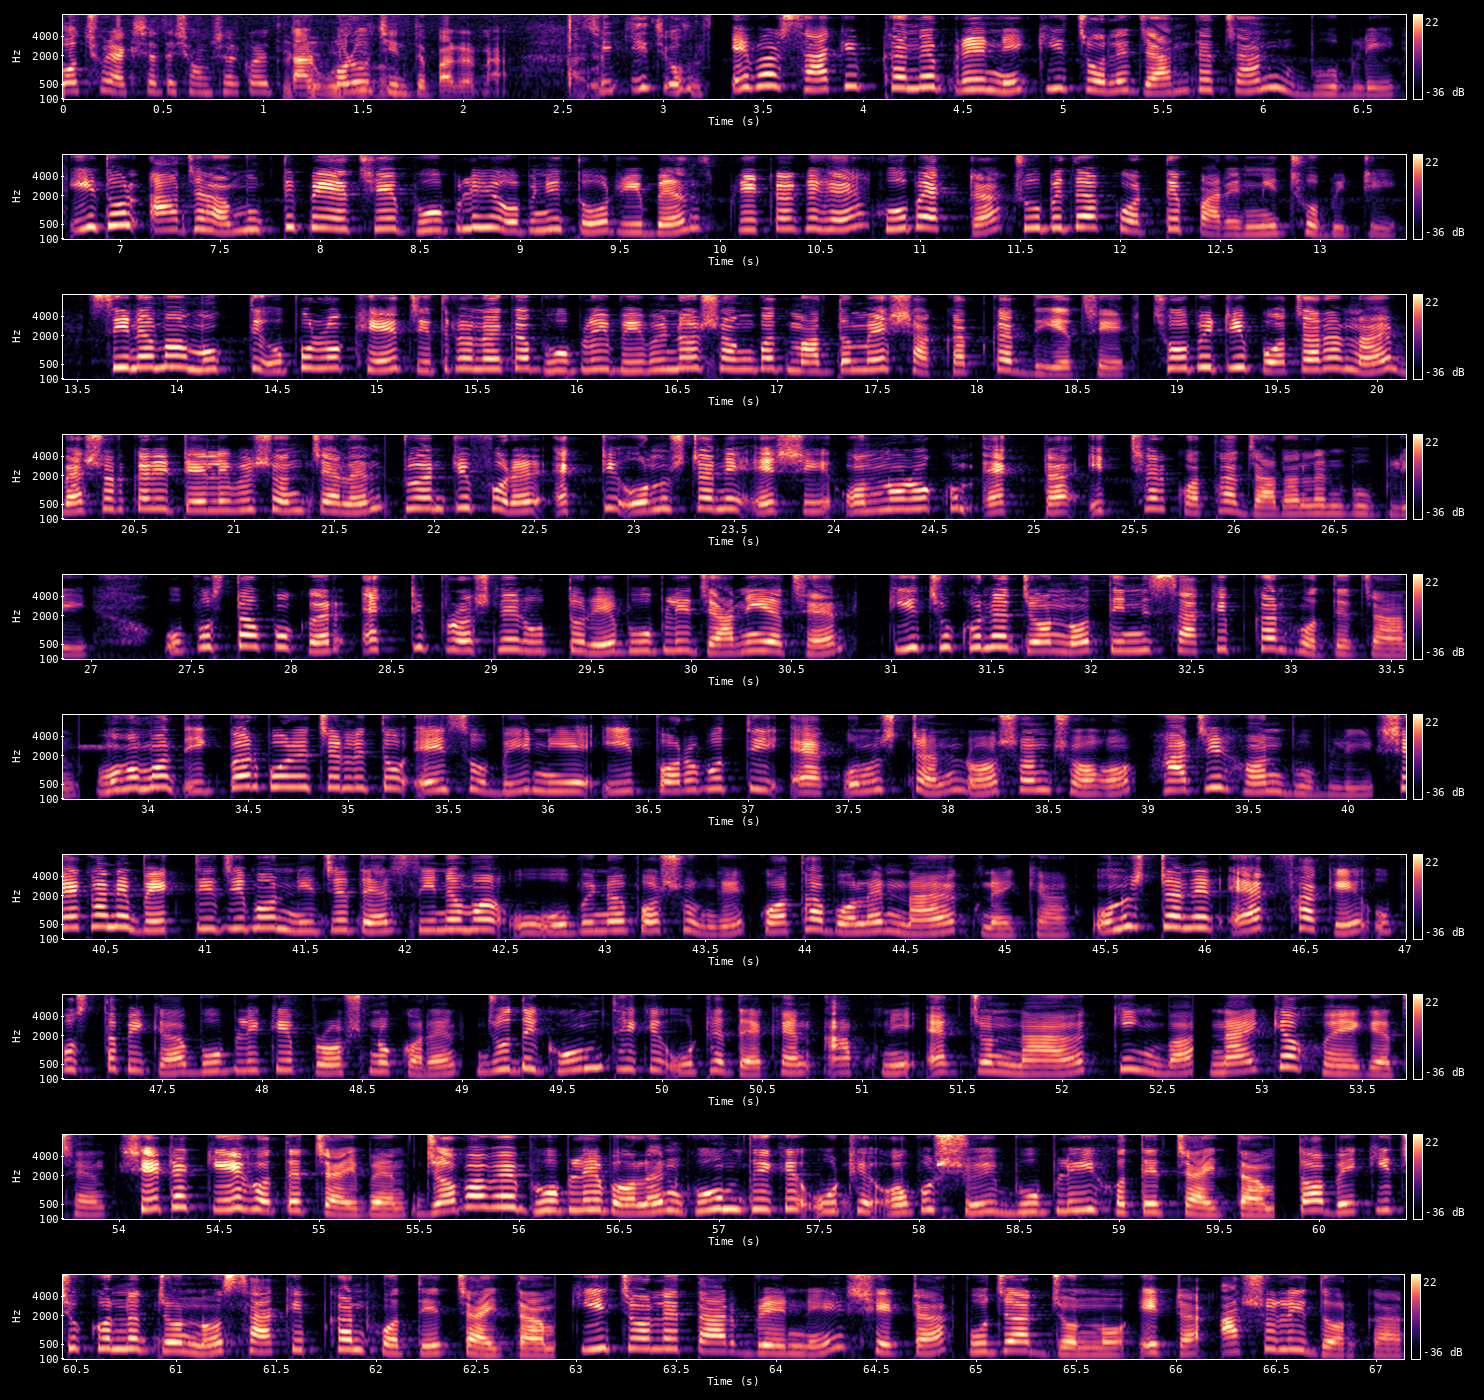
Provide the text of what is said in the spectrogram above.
বছর একসাথে সংসার করে তারপরেও চিনতে পারে না। কি চলছে? এবার সাকিব খানের ব্রেনে কি চলে জানতে চান বুবলি। ঈদুল আজহা মুক্তি পেয়েছে বুবলি অভিনীত রিভেন্স প্রেক্ষাগৃহে। খুব একটা সুবিধা করতে পারেননি ছবিটি। সিনেমা মুক্তি উপলক্ষে চিত্রনায়িকা বুবলি বিভিন্ন সংবাদ মাধ্যমে সাক্ষাৎকার দিয়েছে। ছবিটি প্রচারণায় বেসরকারি টেলিভিশন চ্যানেল টোয়েন্টি ফোরের একটি অনুষ্ঠানে এসে অন্যরকম একটা ইচ্ছার কথা জানালেন বুবলি। উপস্থাপকের একটি প্রশ্নের উত্তরে বুবলি জানিয়েছেন কিছুক্ষণের জন্য তিনি সাকিব খান হতে চান। মোহাম্মদ ইকবাল পরিচালিত এই ছবি নিয়ে ঈদ পরবর্তী এক অনুষ্ঠান রোশন সহ হাজির হন বুবলি। সেখানে ব্যক্তি জীবন নিজেদের সিনেমা ও অভিনয় প্রসঙ্গে কথা বলেন নায়ক নায়িকা। অনুষ্ঠানের এক ফাঁকে উপস্থাপিকা বুবলিকে প্রশ্ন করেন, যদি ঘুম থেকে উঠে দেখেন আপনি একজন নায়ক কিংবা নায়িকা হয়ে গেছেন, সেটা কে হতে চাইবেন? জবাবে বুবলি বলেন, ঘুম থেকে উঠে অবশ্যই বুবলি হতে চাইতাম। তবে কিছুক্ষণের জন্য সাকিব খান হতে চাইতাম। কি চলে তার ব্রেনে সেটা বোঝার জন্য এটা আসলেই দরকার।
